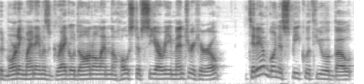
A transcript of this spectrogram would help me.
Good morning. My name is Greg O'Donnell. I'm the host of CRE Mentor Hero. Today I'm going to speak with you about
